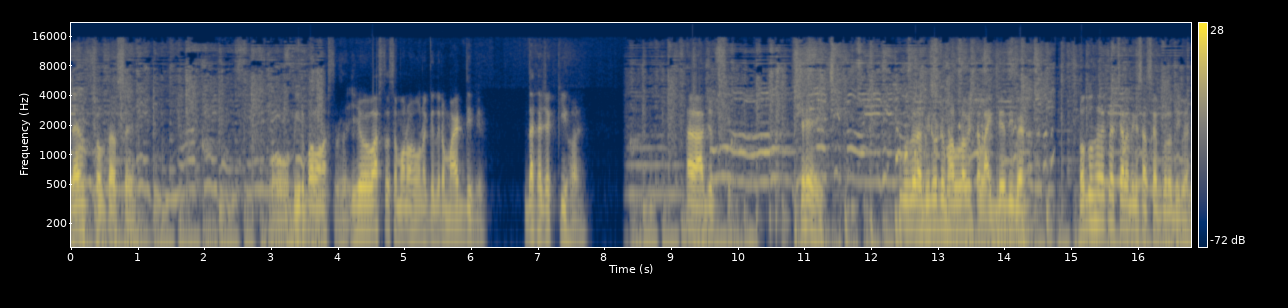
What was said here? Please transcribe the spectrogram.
ড্যান্স চলতেছে। ও বীর পালন আসতেছে। এইভাবে আসতেছে মনে হয় ওনাকে মাইট দিবে। দেখা যাক কি হয়। আর আজব সে এই, বন্ধুরা ভিডিওটি ভালো লাগে একটা লাইক দিয়ে দিবেন নতুন হয়ে থাকলে চ্যানেলটিকে সাবস্ক্রাইব করে দিবেন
